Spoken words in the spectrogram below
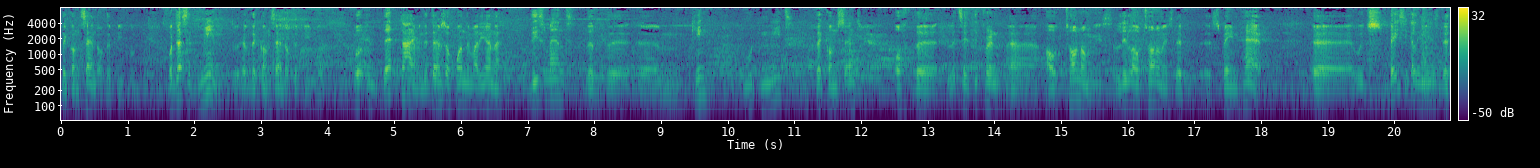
the consent of the people. What does it mean to have the consent of the people? Well, in that time, in the times of Juan de Mariana, this meant that the um, king would need the consent of the, let's say, different uh, autonomies, little autonomies that uh, Spain had, uh, which basically means that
